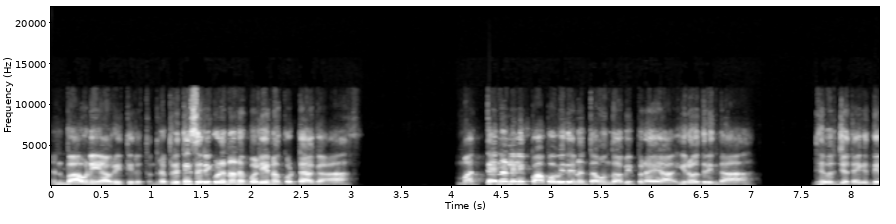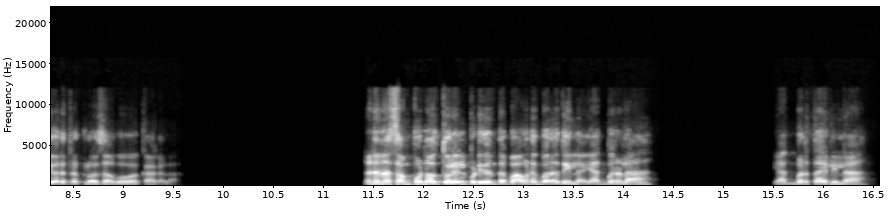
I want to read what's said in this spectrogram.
ನನ್ನ ಭಾವನೆ ಯಾವ ರೀತಿ ಇರುತ್ತೆ ಅಂದ್ರೆ ಪ್ರತಿ ಸರಿ ಕೂಡ ನಾನು ಬಲಿಯನ್ನು ಕೊಟ್ಟಾಗ ಮತ್ತೆ ನನ್ನಲ್ಲಿ ಪಾಪವಿದೇನಂತ ಒಂದು ಅಭಿಪ್ರಾಯ ಇರೋದ್ರಿಂದ ದೇವ್ರ ಜೊತೆಗೆ ದೇವ್ರ ಹತ್ರ ಕ್ಲೋಸ್ ಆಗಿ ಹೋಗಕ್ಕಾಗಲ್ಲ. ನನ್ನನ್ನ ಸಂಪೂರ್ಣವಾಗಿ ತೊಲೆಯಲ್ಪಟ್ಟಿದಂತ ಭಾವನೆ ಬರೋದಿಲ್ಲ. ಯಾಕೆ ಬರಲ್ಲ? ಯಾಕೆ ಬರ್ತಾ ಇರ್ಲಿಲ್ಲ?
